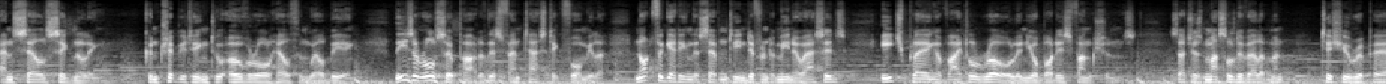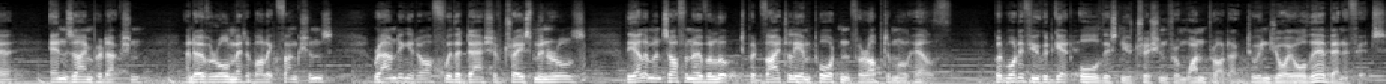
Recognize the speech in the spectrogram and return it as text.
and cell signaling, contributing to overall health and well-being. These are also part of this fantastic formula, not forgetting the 17 different amino acids, each playing a vital role in your body's functions, such as muscle development, tissue repair, enzyme production, and overall metabolic functions, rounding it off with a dash of trace minerals, the elements often overlooked but vitally important for optimal health. But what if you could get all this nutrition from one product to enjoy all their benefits?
